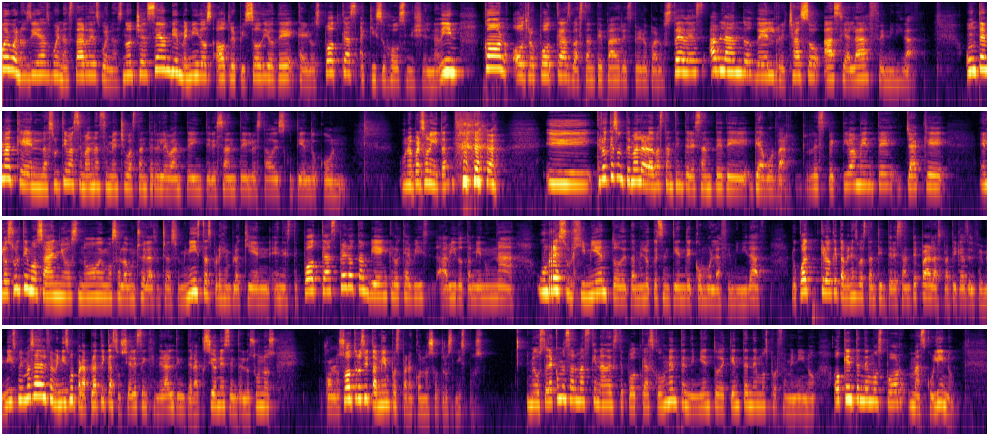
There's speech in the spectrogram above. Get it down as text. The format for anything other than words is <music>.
Muy buenos días, buenas tardes, buenas noches. Sean bienvenidos a otro episodio de Kairos Podcast. Aquí su host Michelle Nadine con otro podcast bastante padre, espero para ustedes, hablando del rechazo hacia la feminidad. Un tema que en las últimas semanas se me ha hecho bastante relevante e interesante, lo he estado discutiendo con una personita. <laughs> y creo que es un tema, la verdad, bastante interesante de, de abordar, respectivamente, ya que en los últimos años no hemos hablado mucho de las luchas feministas, por ejemplo aquí en, este podcast, pero también creo que ha, habido también una, un resurgimiento de también lo que se entiende como la feminidad, lo cual creo que también es bastante interesante para las pláticas del feminismo y más allá del feminismo para pláticas sociales en general de interacciones entre los unos con los otros y también pues para con nosotros mismos. Me gustaría comenzar más que nada este podcast con un entendimiento de qué entendemos por femenino o qué entendemos por masculino.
